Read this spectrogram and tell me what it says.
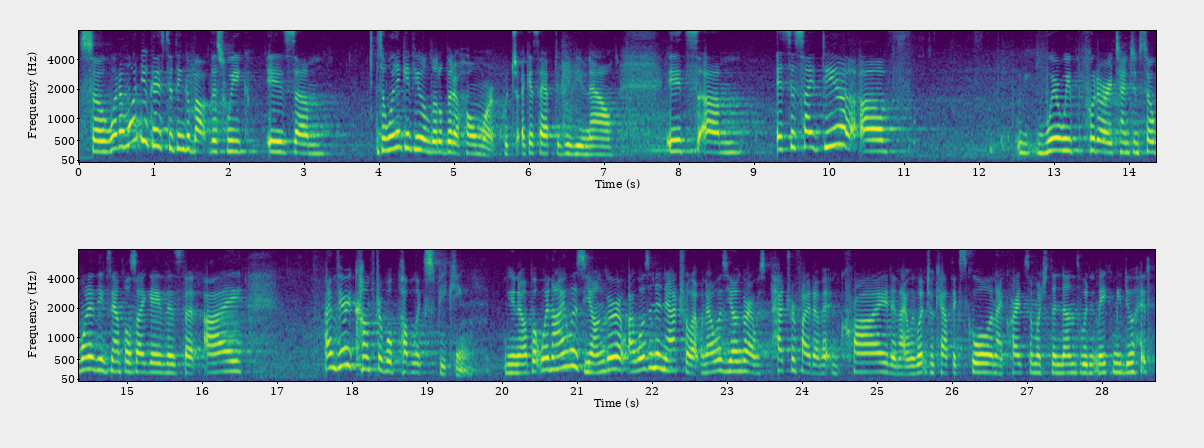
so what I want you guys to think about this week is, um, so I want to give you a little bit of homework, which I guess I have to give you now. It's, um, it's this idea of where we put our attention. So one of the examples I gave is that I, I'm very comfortable public speaking you know but when i was younger i wasn't a natural at when i was younger i was petrified of it and cried and i went to a catholic school and i cried so much the nuns wouldn't make me do it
